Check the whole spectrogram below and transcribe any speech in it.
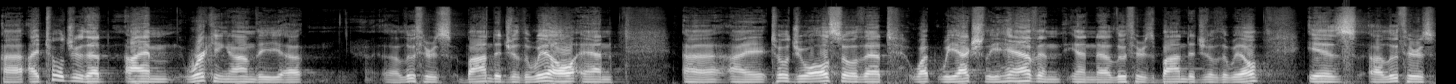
Uh, I told you that I'm working on the uh, uh Luther's bondage of the will, and uh, I told you also that what we actually have in, in Luther's bondage of the will is Luther's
